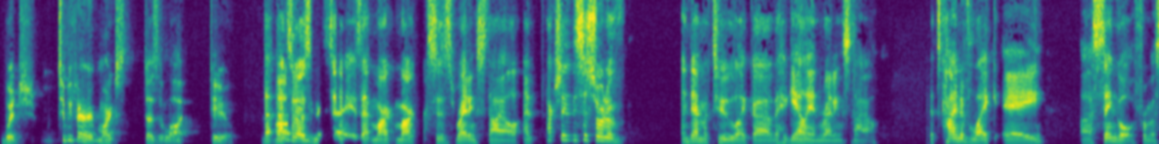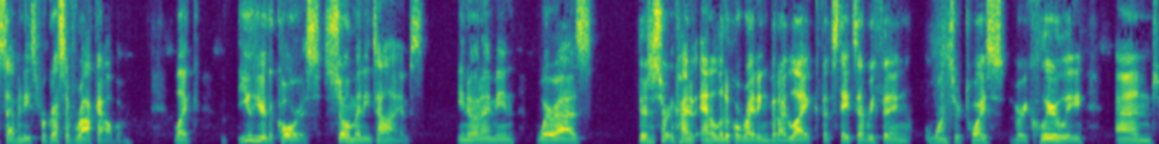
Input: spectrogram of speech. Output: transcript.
which to be fair, Marx does a lot too. That, that's um, what I was going to say. Is that Mark Marx's writing style, and actually, this is sort of endemic to like uh, the Hegelian writing style. It's kind of like a, a single from a 70s progressive rock album. Like you hear the chorus so many times, you know what I mean? Whereas there's a certain kind of analytical writing that I like that states everything once or twice very clearly and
